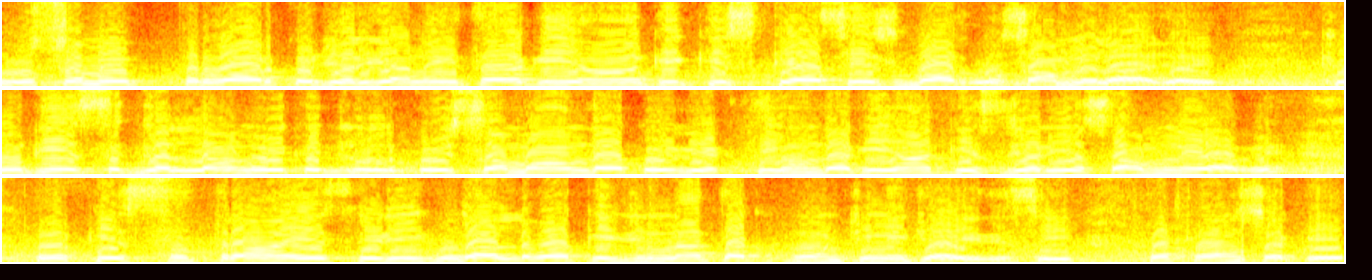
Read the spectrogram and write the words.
उस समय परिवार को जरिया नहीं था कि हाँ कि किस कैसे इस बात को सामने लाया जाए ਕਿਉਂਕਿ ਇਸ ਗੱਲਾਂ ਨੂੰ ਇੱਕ ਜ- ਕੋਈ ਸਮਾਂ ਹੁੰਦਾ ਕੋਈ ਵਿਅਕਤੀ ਹੁੰਦਾ ਕਿ ਹਾਂ ਕਿਸ ਜਰੀਏ ਸਾਹਮਣੇ ਆਵੇ ਔਰ ਕਿਸ ਤਰ੍ਹਾਂ ਇਹ ਜਿਹੜੀ ਗੱਲ ਵਾ ਕਿ ਜਿੰਨਾ ਤੱਕ ਪਹੁੰਚਣੀ ਚਾਹੀਦੀ ਸੀ ਉਹ ਪਹੁੰਚ ਸਕੇ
